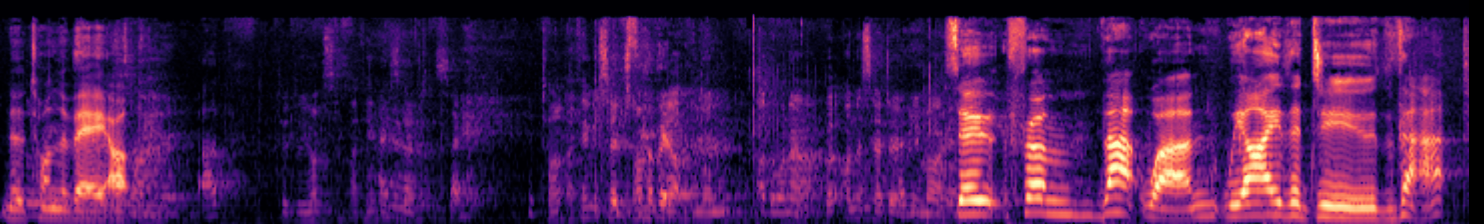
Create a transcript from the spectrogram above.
No, ton levee up. Up? Did we not? I think I we don't said. know, sorry. Ton, I think we said ton of up and then other one out. But honestly, I don't really mind. So from that one, we either do that.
